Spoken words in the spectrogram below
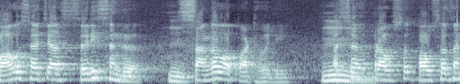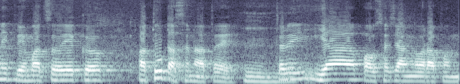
पावसाच्या सरीसंग सांगावा पाठवली. असं पावस पावसाचं आणि प्रेमाचं एक अतूट असं नातं आहे. तर या पावसाच्या अंगावर आपण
